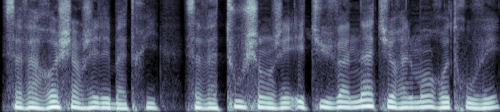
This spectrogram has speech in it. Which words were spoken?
ça va recharger les batteries, ça va tout changer et tu vas naturellement retrouver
